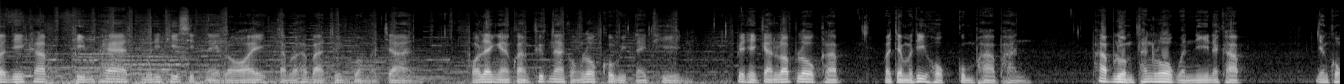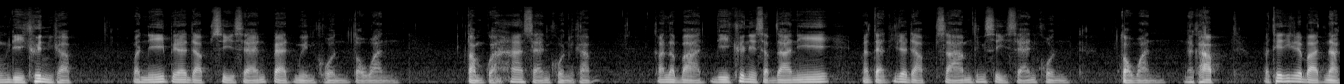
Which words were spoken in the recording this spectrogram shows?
สวัสดีครับ ทีมแพทย์มูลนิธิสิทธิ์ในร้อยตามรัฐบาลทุนกวางอาจารย์ ขอรายงานความคืบหน้าของโรคโควิด -19 เป็นเหตุการณ์รอบโลกครับประจำวันที่ 6 กุมภาพันธ์ ภาพรวมทั้งโลกวันนี้นะครับ ยังคงดีขึ้นครับ วันนี้เป็นระดับ 480,000 คนต่อวัน ต่ำกว่า 500,000 คนครับ การระบาดดีขึ้นในสัปดาห์นี้มาแตะที่ระดับ 3-4 แสนคนต่อวันนะครับ ประเทศที่ระบาดหนัก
